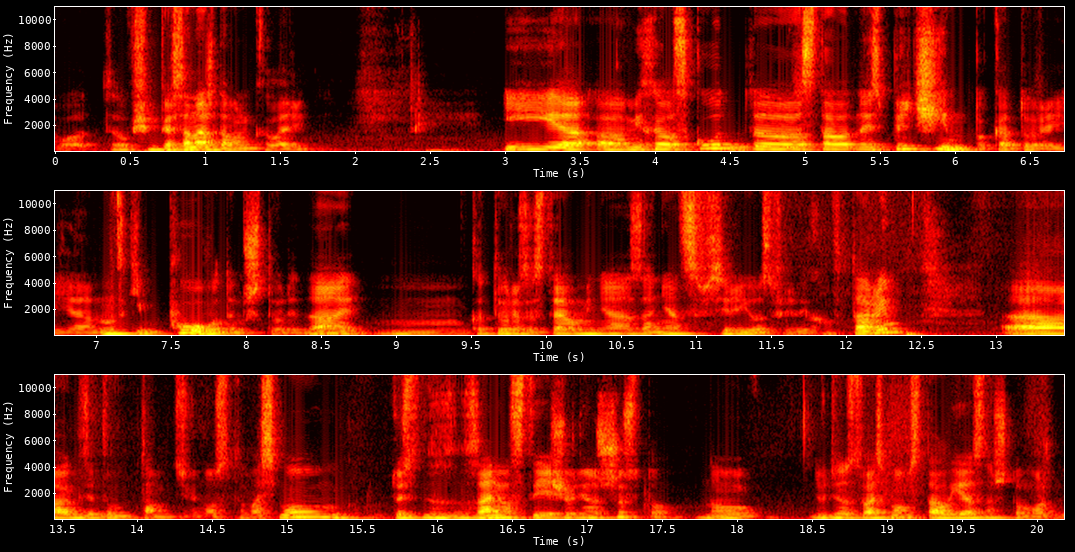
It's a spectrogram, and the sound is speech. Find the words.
Вот. В общем, персонаж довольно колоритный. И э, Михаил Скотт э, стал одной из причин, по которой я, ну, таким поводом, что ли, да, который заставил меня заняться всерьез Фридрихом II, э, где-то вот там в 98-м, то есть занялся я еще в 96-м, но в 98-м стало ясно, что можно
